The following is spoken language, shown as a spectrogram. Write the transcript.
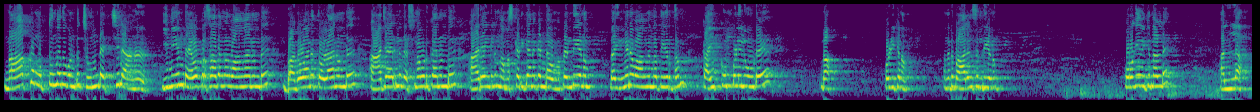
നാക്ക് മുട്ടുന്നത് കൊണ്ട് ചുണ്ടെച്ചിലാണ് ഇനിയും ദേവപ്രസാദങ്ങൾ വാങ്ങാനുണ്ട്. ഭഗവാനെ തൊഴാനുണ്ട് ആചാര്യന് ദക്ഷിണ കൊടുക്കാനുണ്ട് ആരെങ്കിലും നമസ്കരിക്കാനൊക്കെ ഉണ്ടാവും. അപ്പൊ എന്ത് ചെയ്യണം? ദാ ഇങ്ങനെ വാങ്ങുന്ന തീർത്ഥം കൈക്കുമ്പിളിലൂടെ ദാ ഒഴിക്കണം. എന്നിട്ട് ബാലൻസ് എന്ത് ചെയ്യണം? പുറകെ നിൽക്കുന്ന ആളുടെ? അല്ല.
